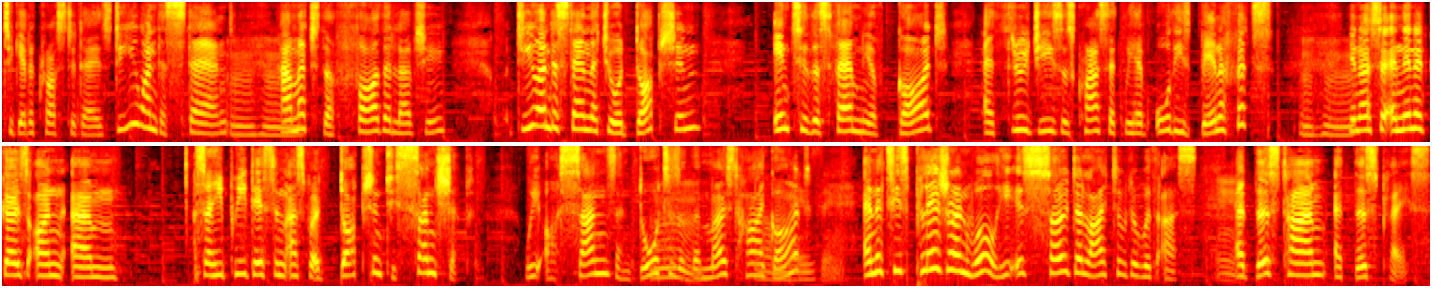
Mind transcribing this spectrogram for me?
to get across today is do you understand how much the Father loves you? Do you understand that your adoption into this family of God and through Jesus Christ that we have all these benefits? You know, so and then it goes on. Um, so he predestined us for adoption to sonship. We are sons and daughters of mm. the Most High God. And it's his pleasure and will. He is so delighted with us mm. at this time, at this place.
